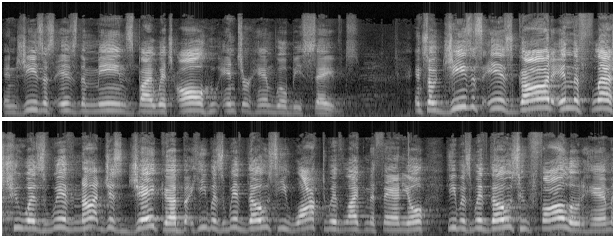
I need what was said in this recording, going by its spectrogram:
and Jesus is the means by which all who enter Him will be saved. And so Jesus is God in the flesh who was with not just Jacob, but he was with those he walked with, like Nathanael. He was with those who followed him.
